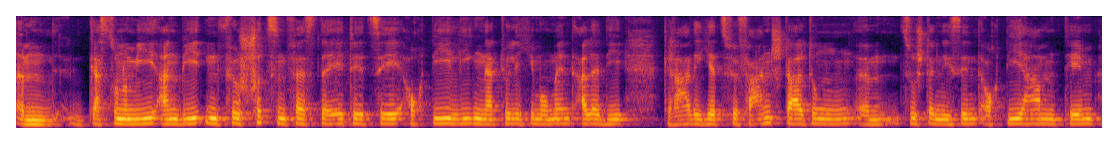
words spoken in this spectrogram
ähm, Gastronomie anbieten für Schützenfeste etc. Auch die liegen natürlich im Moment alle, die gerade jetzt für Veranstaltungen ähm, zuständig sind, auch die haben Themen.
